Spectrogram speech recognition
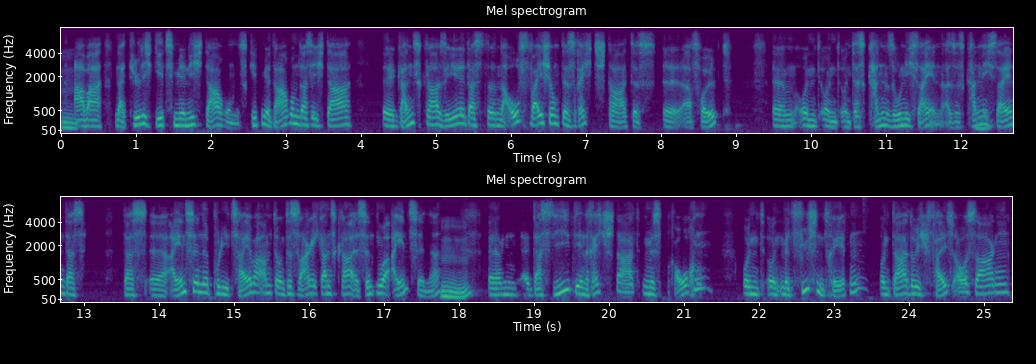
Mhm. Aber natürlich geht es mir nicht darum. Es geht mir darum, dass ich da äh, ganz klar sehe, dass da eine Aufweichung des Rechtsstaates äh, erfolgt. Ähm, und, und, und das kann so nicht sein. Also es kann mhm. nicht sein, dass dass äh, einzelne Polizeibeamte, und das sage ich ganz klar, es sind nur einzelne, mhm. ähm, dass sie den Rechtsstaat missbrauchen und, und mit Füßen treten und dadurch Falschaussagen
